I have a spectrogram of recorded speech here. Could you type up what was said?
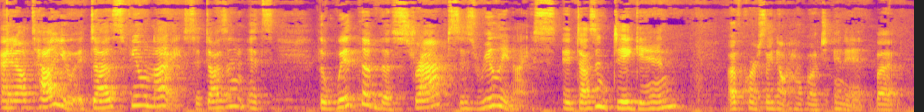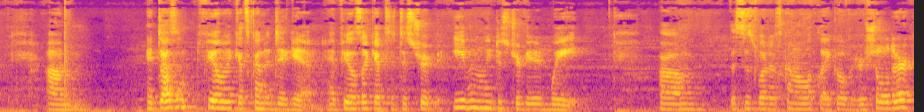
and I'll tell you, it does feel nice. It doesn't, it's, the width of the straps is really nice. It doesn't dig in. Of course, I don't have much in it, but um, it doesn't feel like it's gonna dig in. It feels like it's a distrib evenly distributed weight. Um, this is what it's gonna look like over your shoulder.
